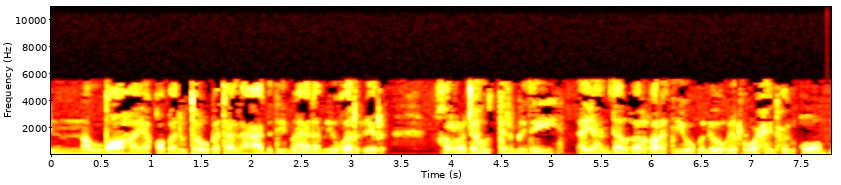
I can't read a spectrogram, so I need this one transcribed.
إن الله يقبل توبة العبد ما لم يغرغر. خرجه الترمذي أي عند الغرغرة وبلوغ الروح الحلقوم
